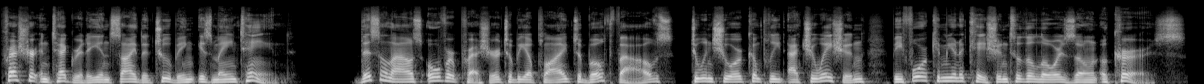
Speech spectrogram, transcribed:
Pressure integrity inside the tubing is maintained. This allows overpressure to be applied to both valves to ensure complete actuation before communication to the lower zone occurs.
